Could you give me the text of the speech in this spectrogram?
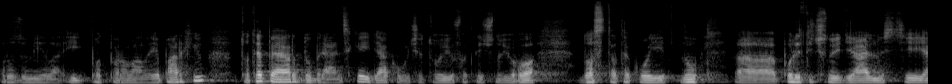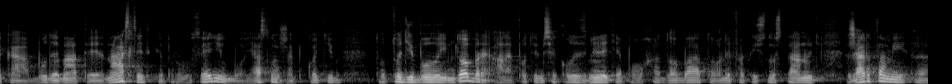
розуміла і підпорувала єпархію, то тепер Добрянський, дякуючи тою фактично його доста такої ну, е, політичної діяльності, яка буде мати наслідки про русинів, бо ясно, що потім то тоді було їм добре, але потім, коли змінить епоха доба, то вони фактично стануть жертвами е,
